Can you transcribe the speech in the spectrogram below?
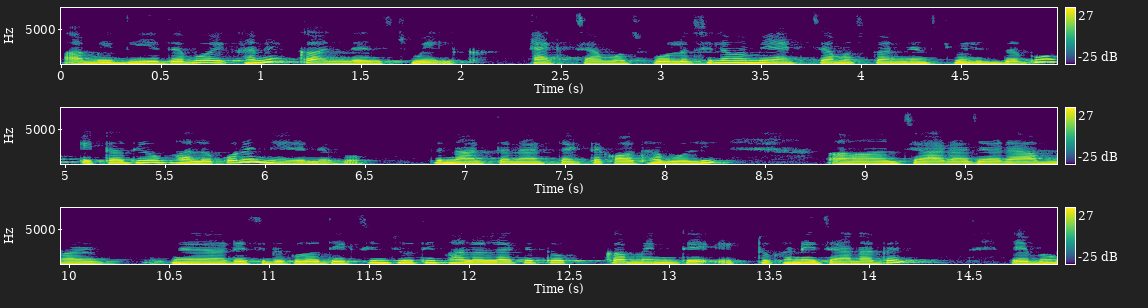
আমি দিয়ে দেব এখানে কনডেন্সড মিল্ক এক চামচ বলেছিলাম, আমি এক চামচ কনডেন্সড মিল্ক দেবো। এটা দিয়েও ভালো করে নেড়ে নেব। তো নাড়তে নাড়তে একটা কথা বলি। যারা যারা আমার রেসিপিগুলো দেখছেন, যদি ভালো লাগে তো কমেন্টে একটুখানি জানাবেন। এবং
